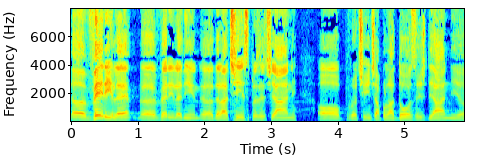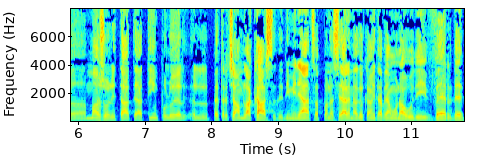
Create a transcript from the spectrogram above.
uh, verile, uh, verile din, uh, de la 15 ani, oh, vreo 5 până la 20 de ani, uh, majoritatea timpului îl, îl petreceam la casă, de dimineața până seara. Mi-aduc aminte, aveam un Audi verde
